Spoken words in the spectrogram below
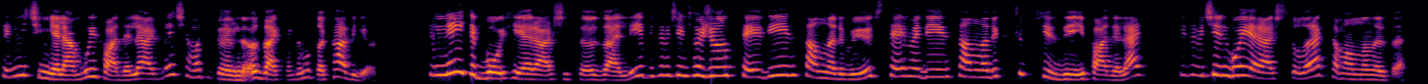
senin için gelen bu ifadelerde şematik döneminde özelliklerini mutlaka biliyoruz. Şimdi neydi boy hiyerarşisi özelliği? Bizim için çocuğun sevdiği insanları büyük, sevmediği insanları küçük çizdiği ifadeler bizim için boy hiyerarşisi olarak tamamlanırdı.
